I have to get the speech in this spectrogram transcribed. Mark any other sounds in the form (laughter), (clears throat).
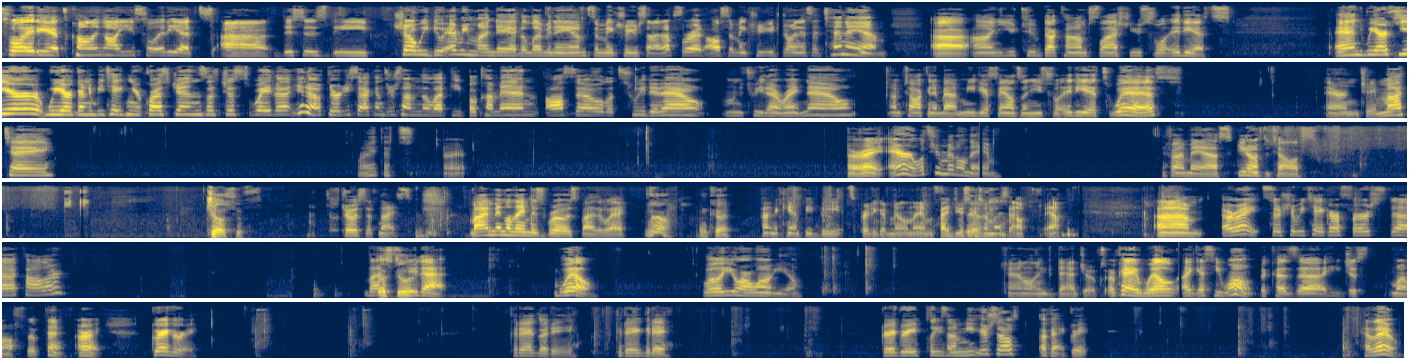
Useful idiots, calling all useful idiots. Uh, this is the show we do every Monday at 11 a.m. So make sure you sign up for it. Also, make sure you join us at 10 a.m. Uh, on YouTube.com/slash Useful Idiots. And we are here. We are going to be taking your questions. Let's just wait a you know 30 seconds or something to let people come in. Also, let's tweet it out. I'm going to tweet it out right now. I'm talking about media fails on Useful Idiots with Aaron J. Maté. Right? That's all right. All right, Aaron, what's your middle name, if I may ask? You don't have to tell us. Joseph. Joseph, nice. My middle name is Rose, by the way. Oh, okay. Kind of can't be beat. It's a pretty good middle name, if I do say Yeah. so myself. Yeah. Um. All right. So, should we take our first uh, caller? Let's do it. that. Will. Will you or won't you? Channeling the dad jokes. Okay, Will, I guess he won't because uh, he just went off the thing. All right. Gregory. Gregory. Gregory. Gregory, please unmute yourself. Okay, great. Hello.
